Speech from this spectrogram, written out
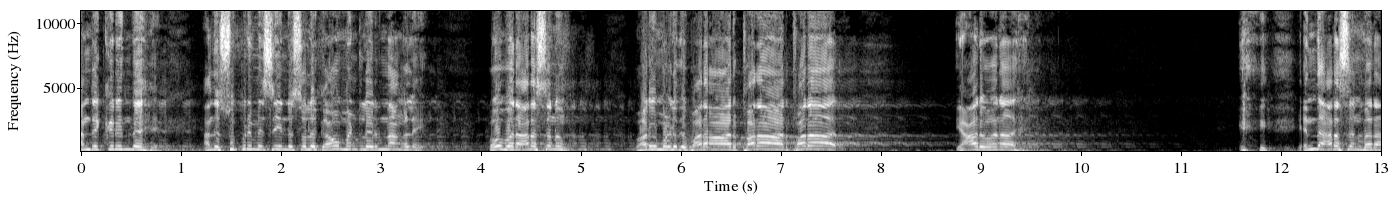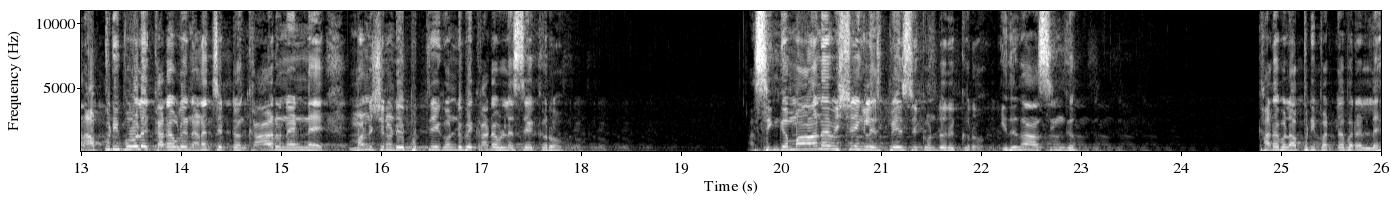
அன்றைக்கு இருந்த அந்த சுப்ரீமசி என்று சொல்ல கவர்மெண்ட்ல இருந்தாங்களே. ஒவ்வொரு அரசனும் வரும் பொழுது வரார் பரார் பரார். யார் வரார்? எந்த அரசன் வரான்? அப்படி போல கடவுளை நினைச்சிட்டோம். காரணம் என்ன? மனுஷனுடைய புத்தியை கொண்டு போய் கடவுளை சேர்க்கிறோம். அசிங்கமான விஷயங்களை பேசி கொண்டு இருக்கிறோம். இதுதான் அசிங்கம். கடவுள் அப்படிப்பட்டவர் அல்ல.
